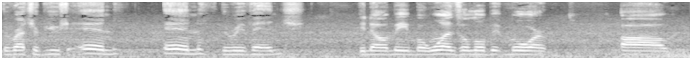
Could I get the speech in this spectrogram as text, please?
the retribution and in the revenge. You know what I mean? But one's a little bit more um,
